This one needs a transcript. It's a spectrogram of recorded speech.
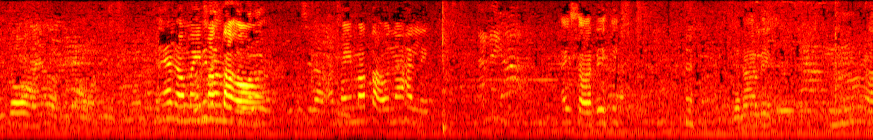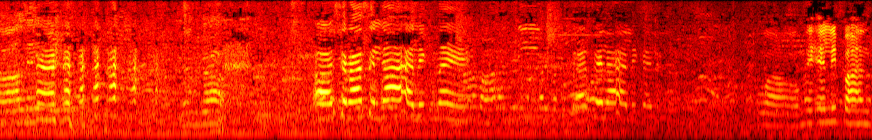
dito. Ayan, dito. Ayan o, may mata o. May mata o, nahalik. Ay, sorry. Yan, alit. Hmm, alit. Yan nga. Oh, si Russell nga, halik na eh. Russell, ah, halik ka na. Wow, may elephant.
